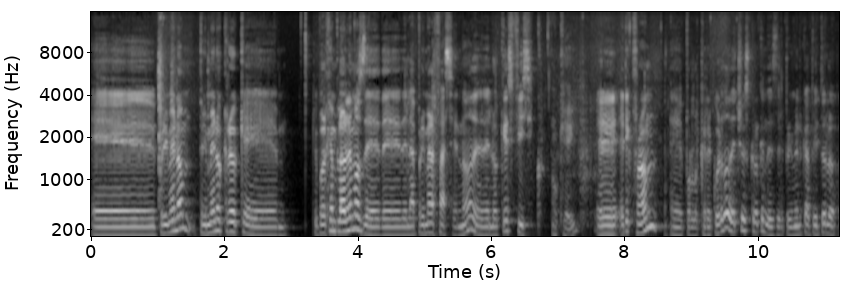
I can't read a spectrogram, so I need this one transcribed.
eh, primero, primero creo que que por ejemplo hablemos de, de, la primera fase, ¿no? De, lo que es físico. Ok. Eh, Eric Fromm, eh, por lo que recuerdo, de hecho es creo que desde el primer capítulo,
